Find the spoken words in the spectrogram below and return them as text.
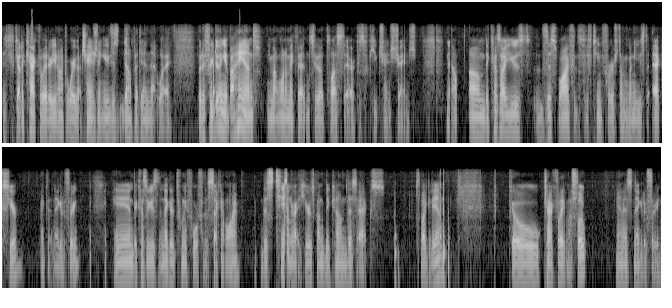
if you've got a calculator, you don't have to worry about changing it. You just dump it in that way. But if you're doing it by hand, you might want to make that into a plus there because keep change change. Now, um, because I used this y for the 15 first, I'm going to use the x here, make that negative 3. And because I used the negative 24 for the second y, this 10 right here is going to become this x. Plug it in, go calculate my slope, and it's negative 3.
